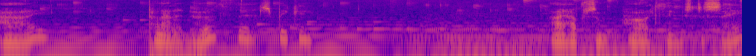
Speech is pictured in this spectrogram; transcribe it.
Hi, planet Earth, they're speaking. I have some hard things to say.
